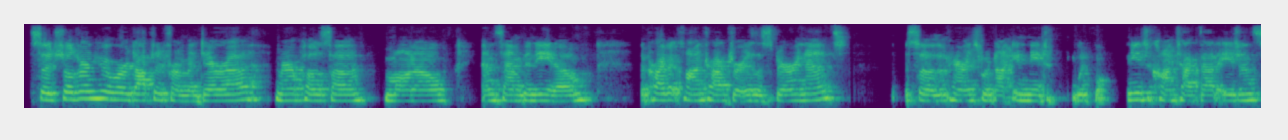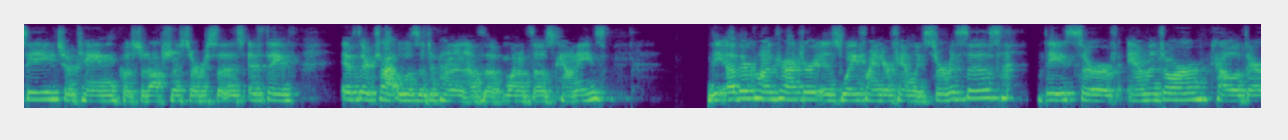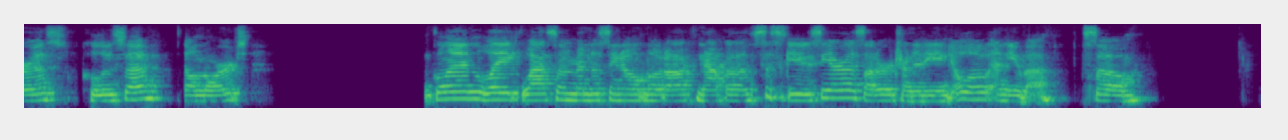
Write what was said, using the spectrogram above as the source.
So children who were adopted from Madera, Mariposa, Mono, and San Benito, the private contractor is Aspiranet. So the parents would not, need, to- would need to contact that agency to obtain post-adoption services if they've if their child was a dependent of the, one of those counties. The other contractor is Wayfinder Family Services. They serve Amador, Calaveras, Colusa, Del Norte, Glenn, Lake, Lassen, Mendocino, Modoc, Napa, Siskiyou, Sierra, Sutter, Trinity, Yolo, and Yuba. So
